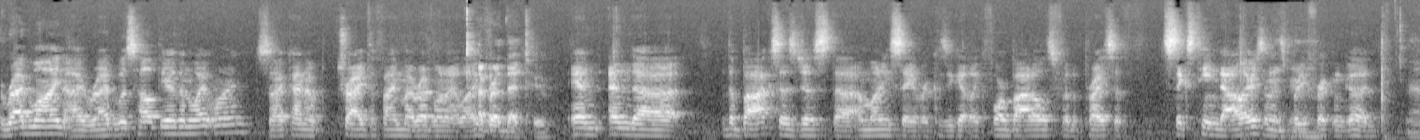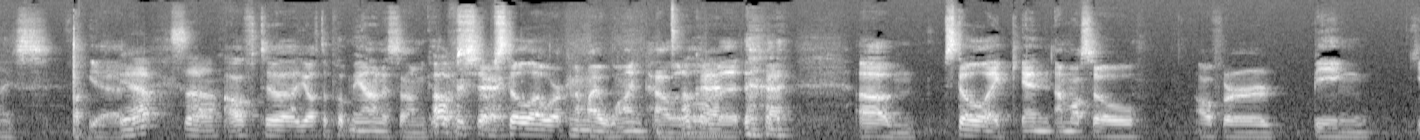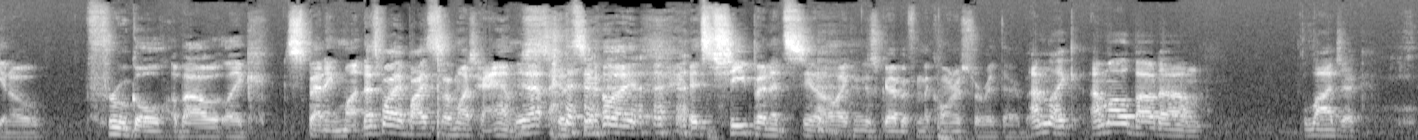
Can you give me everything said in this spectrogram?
red wine, I read was healthier than white wine, so I kind of tried to find my red one I like. I've read that too. And and uh, the box is just uh, a money saver because you get like four bottles for the price of sixteen dollars, and it's pretty Mhm. freaking good. Nice. Fuck yeah. Yep. So I'll have to. Uh, you'll have to put me on to some because Oh, I'm, for sure. I'm still uh, working on my wine palate a Okay, little bit. okay. um, still like, and I'm also all for being, you know, frugal about like spending money. That's why I buy so much ham. Yeah. it's you know like it's cheap and it's you know I can just grab it from the corner store right there. But I'm like I'm all about um, logic.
